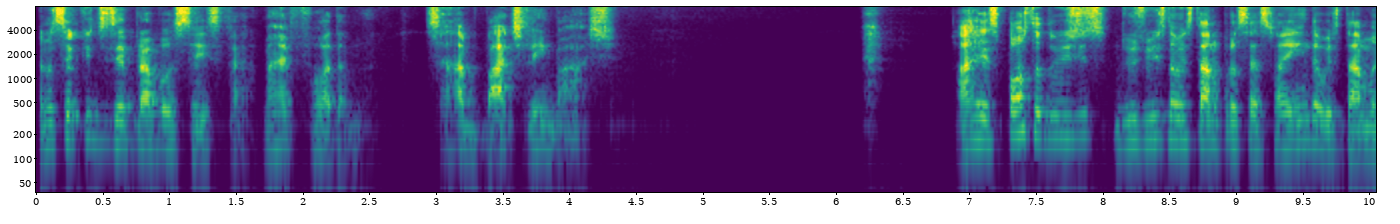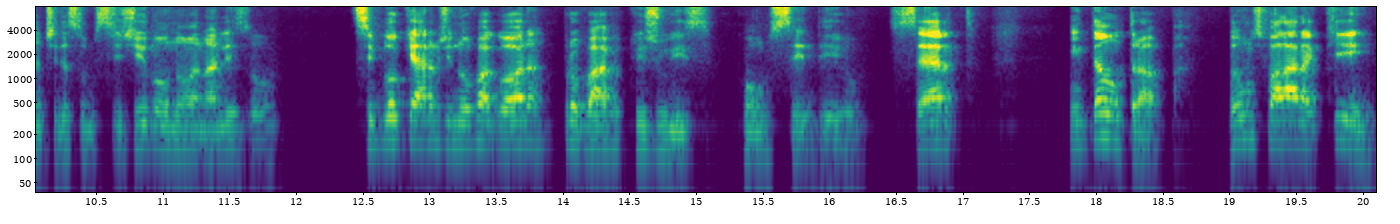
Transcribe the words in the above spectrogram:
eu não sei o que dizer para vocês, cara. Mas é foda, mano. Sabe? Bate lá embaixo. A resposta do juiz, do juiz não está no processo ainda, ou está mantida sob sigilo, ou não analisou. Se bloquearam de novo agora, provável que o juiz concedeu, certo? Então, tropa, vamos falar aqui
